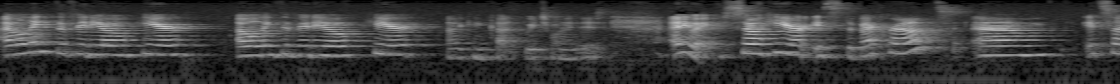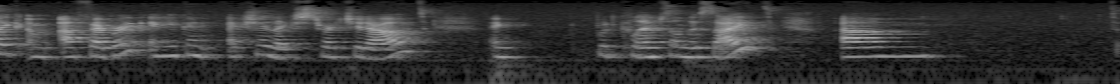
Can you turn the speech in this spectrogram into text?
I will link the video here. I will link the video here. I can cut which one it is. Anyway, so here is the background. Um, it's like a, a fabric and you can actually like stretch it out and put clamps on the side. Um, so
